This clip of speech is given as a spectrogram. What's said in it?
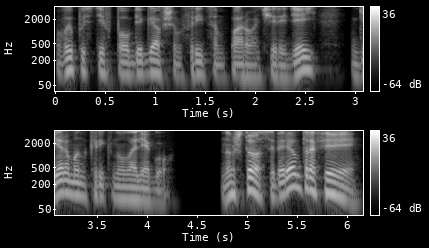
Выпустив по убегавшим фрицам пару очередей, Герман крикнул Олегу. «Ну что, соберем трофеи?»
